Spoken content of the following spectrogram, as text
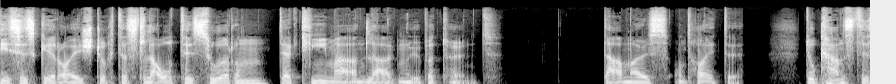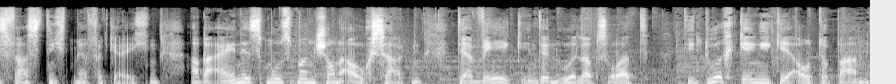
dieses Geräusch durch das laute Surren der Klimaanlagen übertönt. Damals und heute. Du kannst es fast nicht mehr vergleichen. Aber eines muss man schon auch sagen. Der Weg in den Urlaubsort, die durchgängige Autobahn,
